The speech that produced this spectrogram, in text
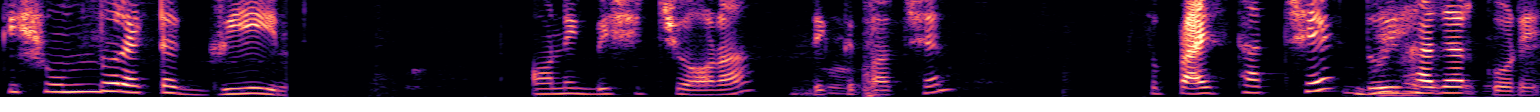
কি সুন্দর একটা গ্রিন। অনেক বেশি চড়া দেখতে পাচ্ছেন। সো প্রাইস থাকছে দুই হাজার করে।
